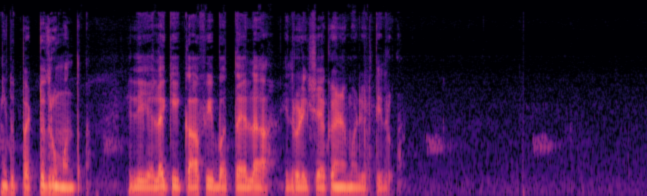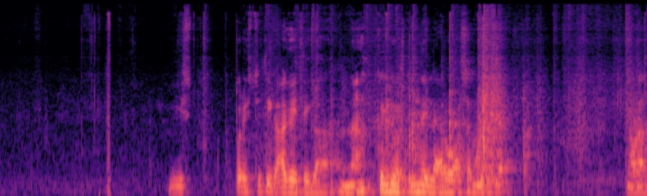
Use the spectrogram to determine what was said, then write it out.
ಇದು ಪೆಟ್ಟದ ರೂಮ್ ಅಂತ. ಇಲ್ಲಿ ಏಲಕ್ಕಿ, ಕಾಫಿ, ಭತ್ತ ಎಲ್ಲ ಇದರೊಳಗೆ ಶೇಖರಣೆ ಮಾಡಿ ಇಡ್ತಿದ್ರು ಈ ಪರಿಸ್ಥಿತಿಗೆ ಆಗೈತೆ ಈಗ. ನಾಲ್ಕೈದು ವರ್ಷದಿಂದ ಇಲ್ಲಿ ಯಾರು ವಾಸ ಮಾಡ್ತಿಲ್ಲ. ನೋಡೋಣ,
